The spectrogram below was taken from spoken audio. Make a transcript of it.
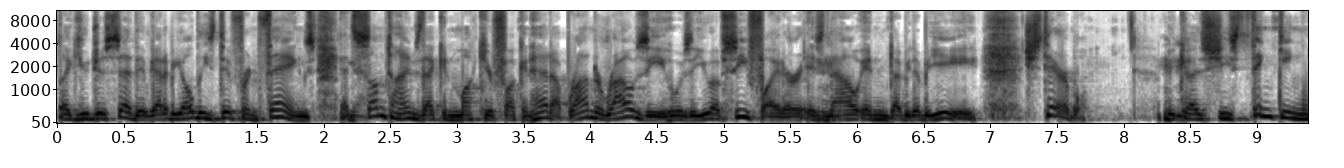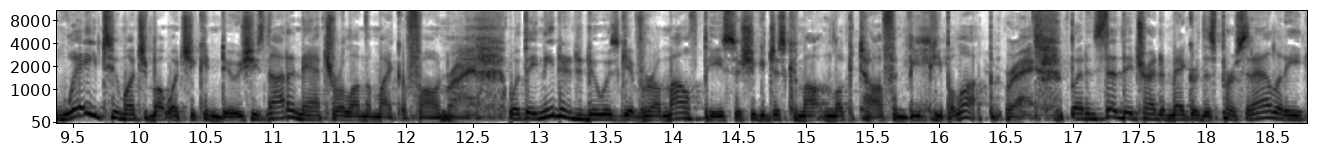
like you just said, they've got to be all these different things, and sometimes that can muck your fucking head up. Ronda Rousey, who is a UFC fighter, is mm-hmm. now in WWE. She's terrible terrible. because she's thinking way too much about what she can do. She's not a natural on the microphone. Right. What they needed to do was give her a mouthpiece so she could just come out and look tough and beat people up. Right. But instead, they tried to make her this personality,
